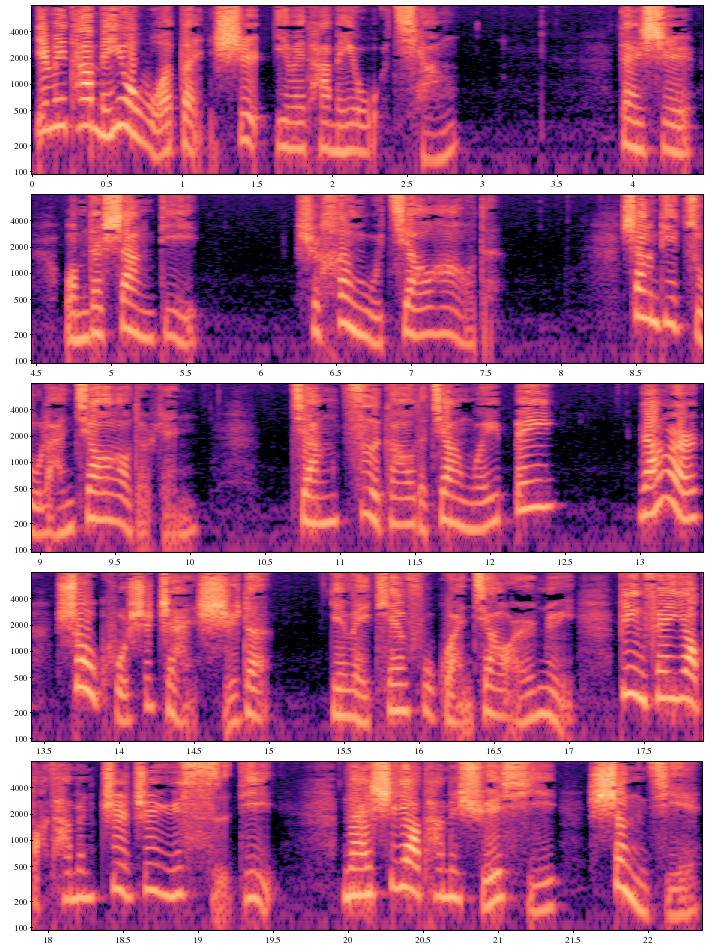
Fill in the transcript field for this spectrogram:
因为他没有我本事，因为他没有我强。但是我们的上帝是恨恶骄傲的，上帝阻拦骄傲的人，将自高的降为卑。然而受苦是暂时的，因为天父管教儿女，并非要把他们置之于死地，乃是要他们学习圣洁，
